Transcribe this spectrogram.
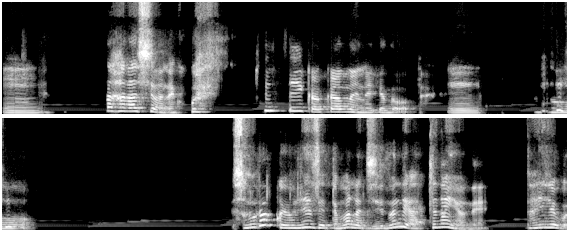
うん。話はねここで聞いていいか分かんないんだけど。うん。あの小学校4年生ってまだ自分でやってないよね。大丈夫。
